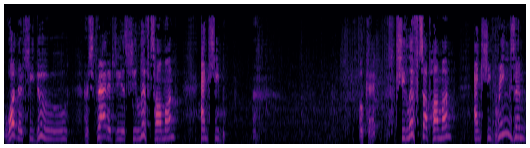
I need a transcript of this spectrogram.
What does she do? Her strategy is she lifts Haman and she. Okay. She lifts up Haman and she brings him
